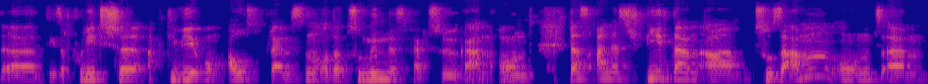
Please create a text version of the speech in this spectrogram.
äh, diese politische Aktivierung ausbremsen oder zumindest verzögern. Und das alles spielt dann äh, zusammen. Und ähm,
